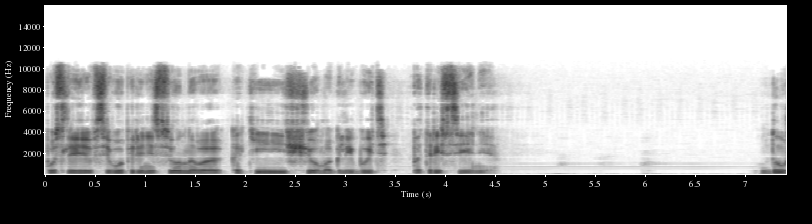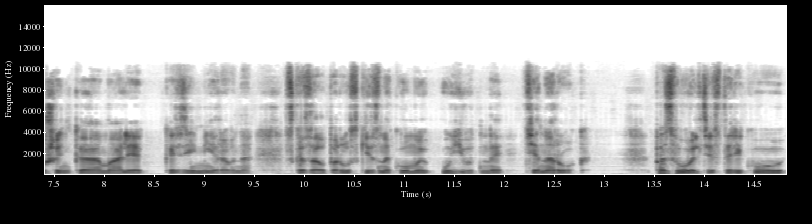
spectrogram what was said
после всего перенесенного, какие еще могли быть потрясения? «Душенька Амалия Казимировна», — сказал по-русски знакомый уютный тенорок. «Позвольте старику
